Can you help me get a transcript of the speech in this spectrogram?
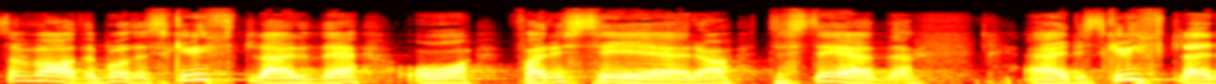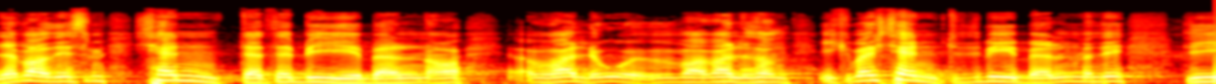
så var det både skriftlærde og fariseere til stede. Eh, de skriftlærde var de som kjente til Bibelen. og var veldig, var veldig sånn, Ikke bare kjente til Bibelen, men de, de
